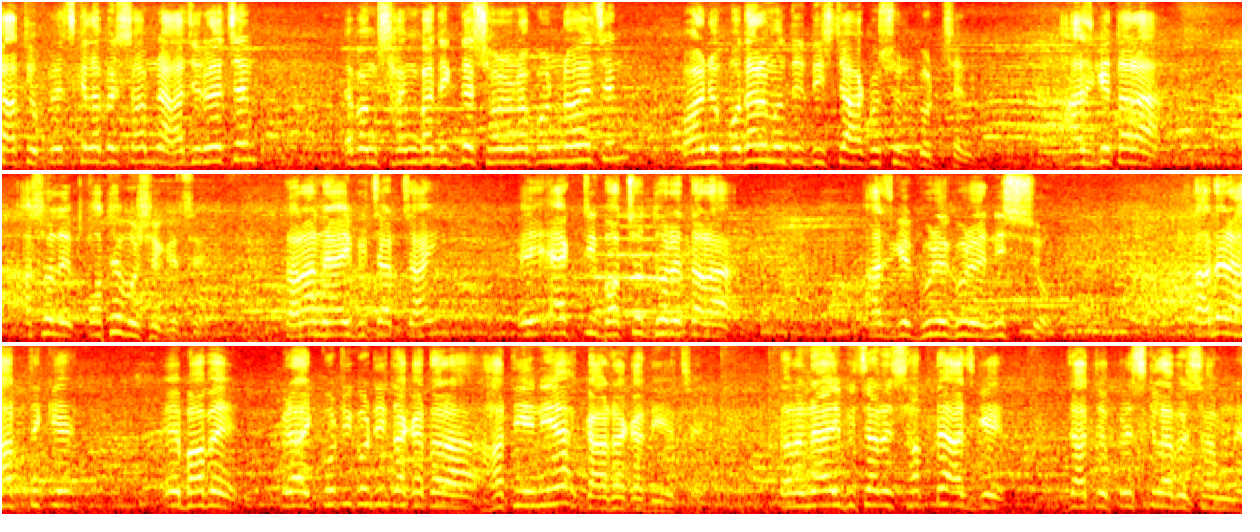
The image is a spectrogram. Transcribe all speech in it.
জাতীয় প্রেস ক্লাবের সামনে হাজির হয়েছেন এবং সাংবাদিকদের শরণাপন্ন হয়েছেন। মাননীয় প্রধানমন্ত্রীর দৃষ্টি আকর্ষণ করছেন। আজকে তারা আসলে পথে বসে গেছে। তারা ন্যায় বিচার চায়। এই একটি বছর ধরে তারা আজকে ঘুরে ঘুরে নিঃস্ব। তাদের হাত থেকে এভাবে প্রায় কোটি কোটি টাকা তারা হাতিয়ে নিয়ে গা ঢাকা দিয়েছে। তারা ন্যায় বিচারের সাথে আজকে জাতীয় প্রেস ক্লাবের সামনে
